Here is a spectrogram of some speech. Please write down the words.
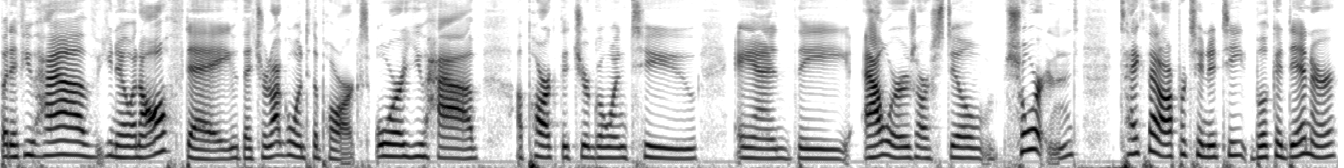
But if you have, you know, an off day that you're not going to the parks, or you have a park that you're going to and the hours are still shortened, take that opportunity, book a dinner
